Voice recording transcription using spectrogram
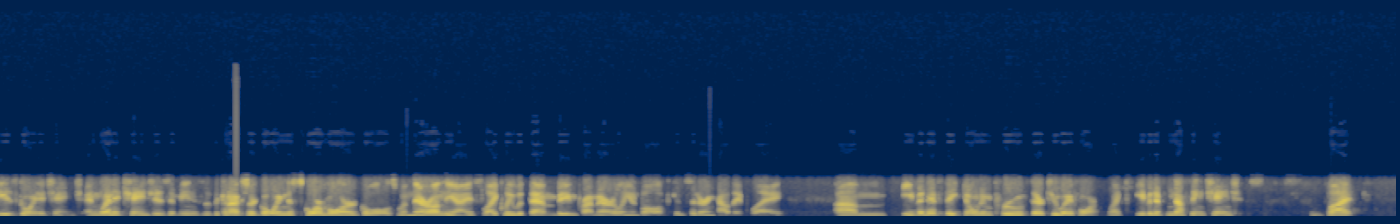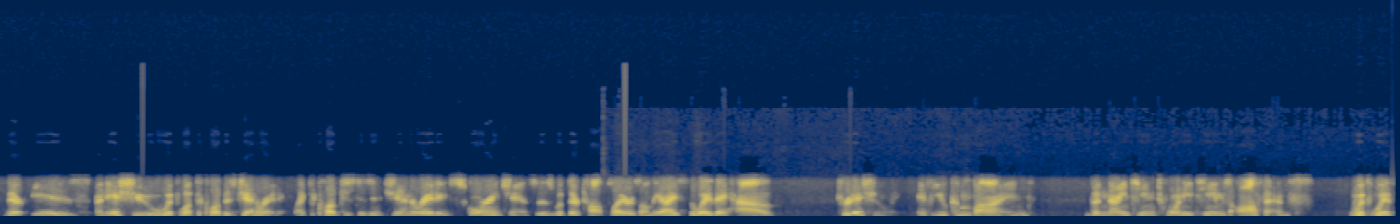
is going to change. And when it changes, it means that the Canucks are going to score more goals when they're on the ice, likely with them being primarily involved, considering how they play. Um, even if they don't improve their two way form, like even if nothing changes but there is an issue with what the club is generating. Like the club just isn't generating scoring chances with their top players on the ice the way they have traditionally. If you combined the 1920 team's offense with with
